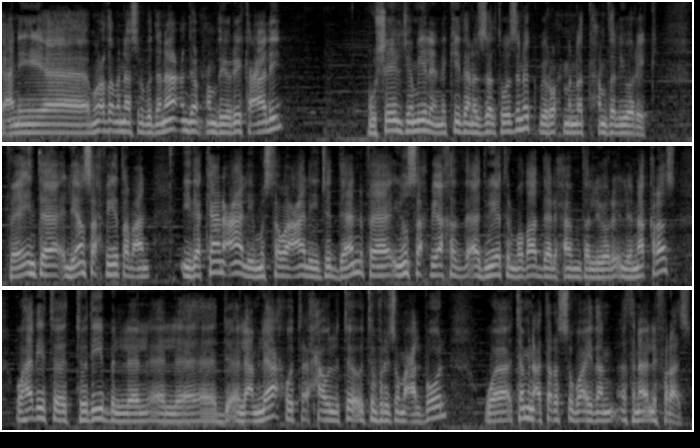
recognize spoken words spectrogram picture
يعني آه، معظم الناس البدناء عندهم حمض يوريك عالي. والشيء الجميل إنك إذا نزلت وزنك بيروح منك حمض اليوريك. فأنت اللي أنصح فيه طبعا إذا كان عالي مستوى عالي جدا فينصح بأخذ أدوية المضادة لحمض للنقرس وهذه تذيب ال- ال- ال- الأملاح وتحاول تفرزه مع البول وتمنع ترسبه أيضا أثناء الإفراز.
